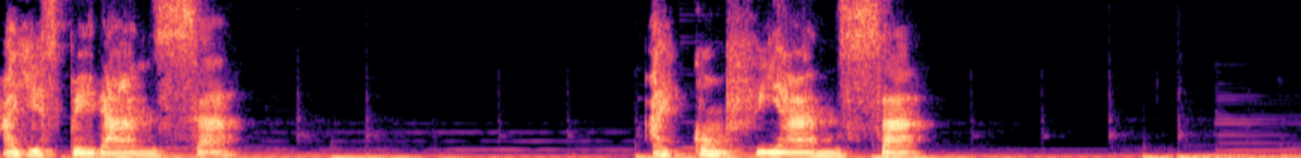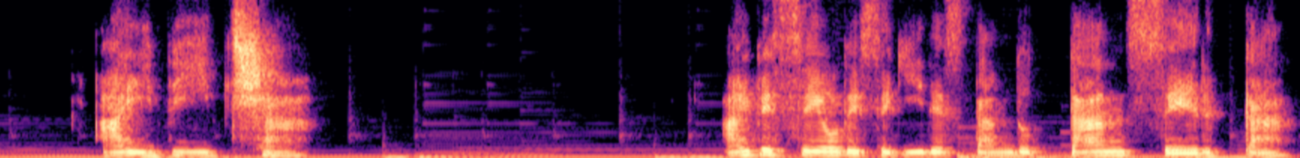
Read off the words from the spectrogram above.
hay esperanza, hay confianza, hay dicha, hay deseo de seguir estando tan cerca.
